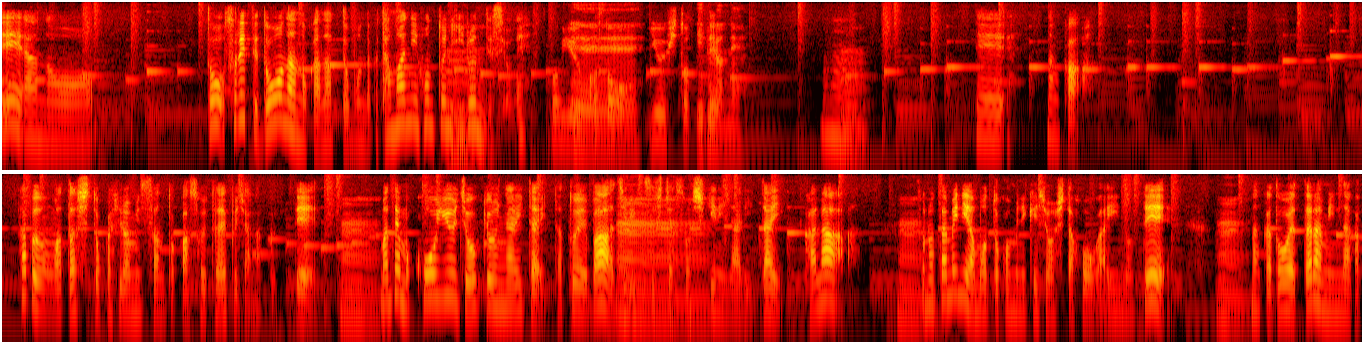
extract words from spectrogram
で、あの、どうそれってどうなのかなって思うんだけど、たまに本当にいるんですよね。そういうことをへ言う人って。いるよね。う。うんん。で、なんか、多分私とかひろみつさんとかそういうタイプじゃなくって、うん。まあでもこういう状況になりたい。例えば自立した組織になりたいから、うんそのためにはもっとコミュニケーションした方がいいので、うんなんかどうやったらみんなが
